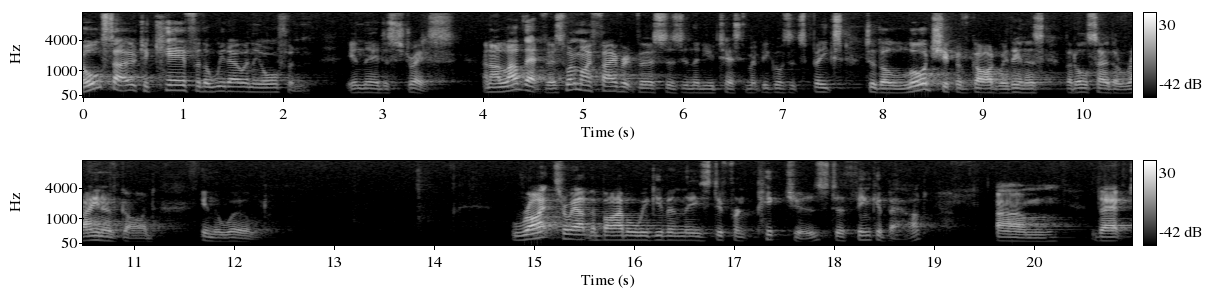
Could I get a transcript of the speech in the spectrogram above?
also to care for the widow and the orphan in their distress and I love that verse, one of my favourite verses in the New Testament because it speaks to the lordship of God within us, but also the reign of God in the world. Right throughout the Bible, we're given these different pictures to think about um, that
